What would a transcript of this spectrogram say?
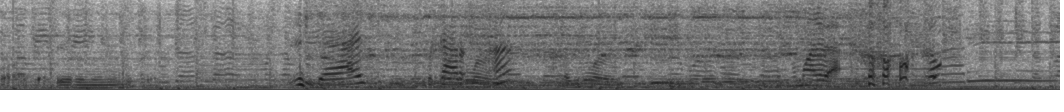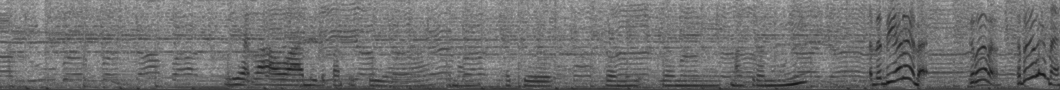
Wah, gitu. Guys, sekarang ah lagi di mana? Ada Mbak? Lihatlah awan di depan itu ya. Teman itu Roni, Roni, Mas Roni. Ada dia ada enggak? Keren, ada keren ya?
